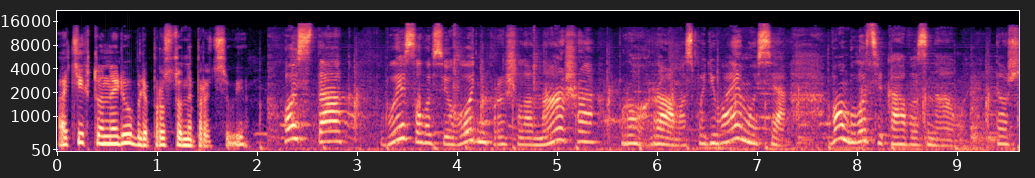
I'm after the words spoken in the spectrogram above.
а ті, хто не люблять, просто не працює. Ось так весело сьогодні пройшла наша програма. Сподіваємося, вам було цікаво з нами. Тож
